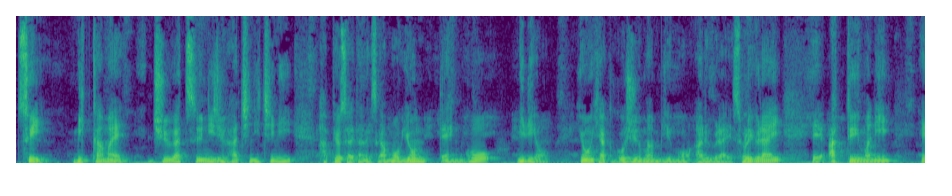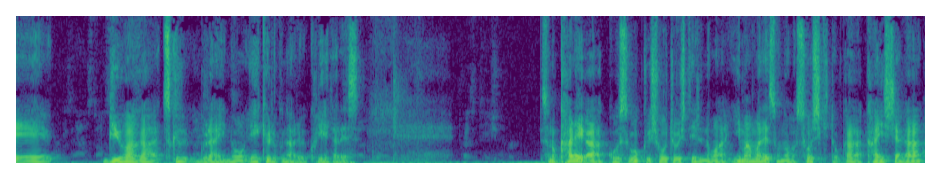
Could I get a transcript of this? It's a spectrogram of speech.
つい3日前、10月28日に発表されたんですが、もう4.5 million、450万ビューもあるぐらい、それぐらい、えー、あっという間に、えー、ビューワーがつくぐらいの影響力のあるクリエイターです。その彼がこうすごく象徴しているのは今までその組織とか会社が、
